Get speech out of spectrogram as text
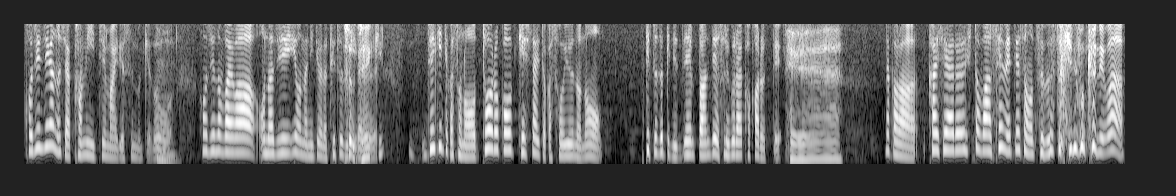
個人事業主は紙1枚で済むけど、うん。法人の場合は同じような似たような手続そきがいる。れ税金？税金っていうかその登録を消したりとかそういうのの手続きで全般でそれぐらいかかるってだから会社やる人はせめてその潰す時のお金は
